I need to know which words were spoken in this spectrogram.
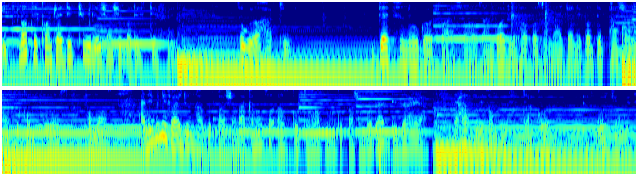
it's not a contradictory relationship, but it's different. So we all have to get to know God for ourselves, and God will help us on that journey. But the passion has to come for us from us. And even if I don't have the passion, I can also ask God to help me with the passion. But that desire, there has to be something that God is working with,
